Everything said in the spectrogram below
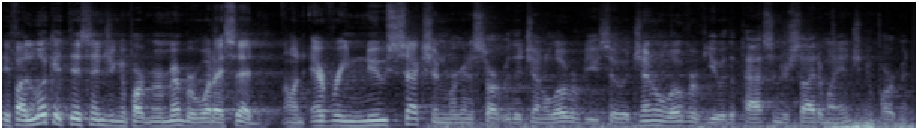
if I look at this engine compartment, remember what I said, on every new section, we're gonna start with a general overview. So a general overview of the passenger side of my engine compartment.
